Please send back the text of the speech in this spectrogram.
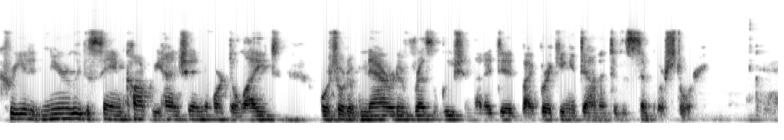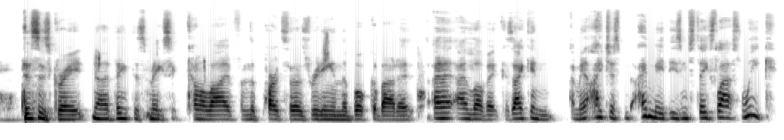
created nearly the same comprehension or delight or sort of narrative resolution that I did by breaking it down into the simpler story. This is great. No, I think this makes it come alive from the parts that I was reading in the book about it. I, I love it because I can. I mean, I just I made these mistakes last week.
